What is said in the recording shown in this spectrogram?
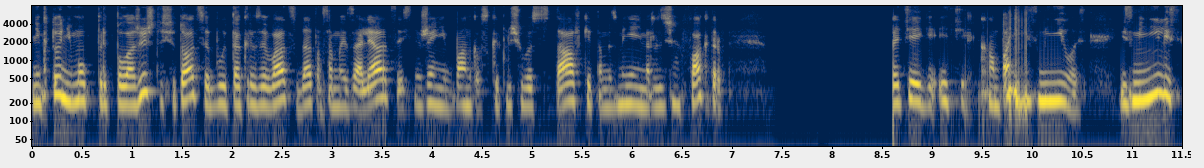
никто не мог предположить, что ситуация будет так развиваться, да, там самоизоляция, снижение банковской ключевой ставки, там изменение различных факторов. Стратегия этих компаний изменилась. Изменились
